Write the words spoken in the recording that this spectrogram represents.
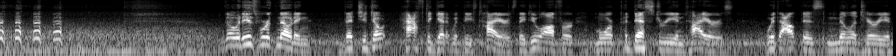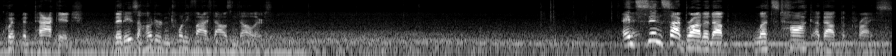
Though it is worth noting that you don't have to get it with these tires. They do offer more pedestrian tires without this military equipment package that is $125,000. And since I brought it up, let's talk about the price.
